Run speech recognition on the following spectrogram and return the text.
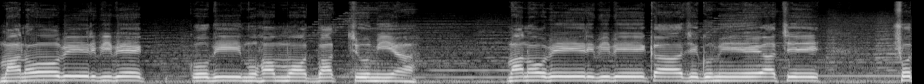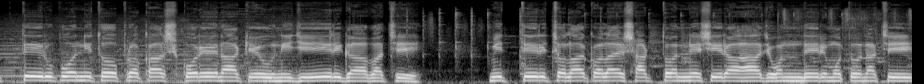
মানবের বিবেক কবি মুহাম্মদ বাচ্চু মিয়া। মানবের বিবেক আজ ঘুমিয়ে আছে, সত্যের উপনীত প্রকাশ করে না কেউ নিজের গা বাঁচে। মিথ্যের চলাকলায় স্বার্থন্বেষীরা আজ অন্ধের মতো নাচে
